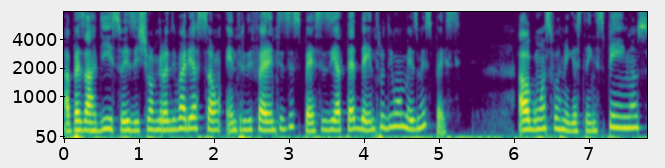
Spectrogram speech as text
Apesar disso, existe uma grande variação entre diferentes espécies e até dentro de uma mesma espécie. Algumas formigas têm espinhos,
